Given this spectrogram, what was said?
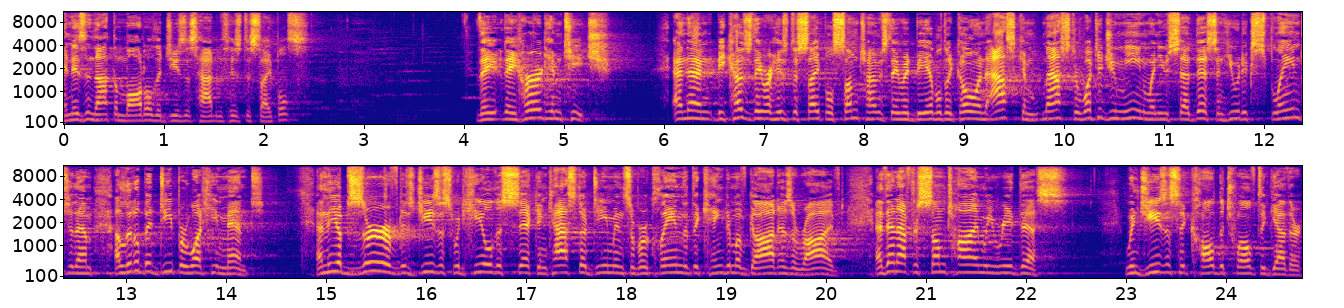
And isn't that the model that Jesus had with his disciples? They, they heard him teach. And then, because they were his disciples, sometimes they would be able to go and ask him, Master, what did you mean when you said this? And he would explain to them a little bit deeper what he meant. And they observed as Jesus would heal the sick and cast out demons and proclaim that the kingdom of God has arrived. And then, after some time, we read this when Jesus had called the 12 together,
